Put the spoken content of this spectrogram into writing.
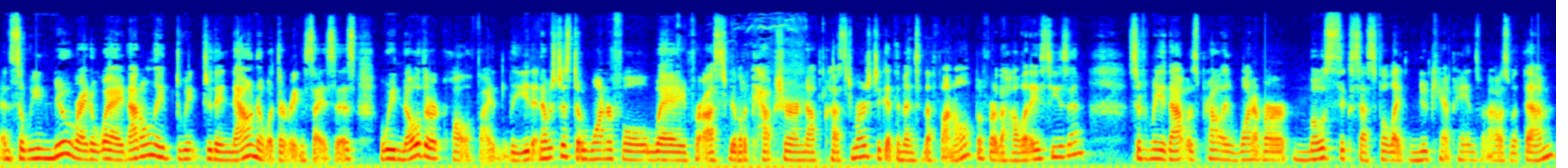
and so we knew right away. Not only do we do they now know what their ring size is, we know they're a qualified lead, and it was just a wonderful way for us to be able to capture enough customers to get them into the funnel before the holiday season. So for me, that was probably one of our most successful like new campaigns when I was with them.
